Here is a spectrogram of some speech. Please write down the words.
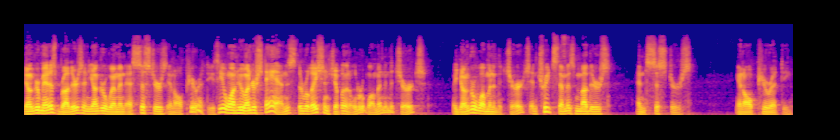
younger men as brothers, and younger women as sisters in all purity. Is he one who understands the relationship with an older woman in the church, a younger woman in the church, and treats them as mothers and sisters in all purity?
